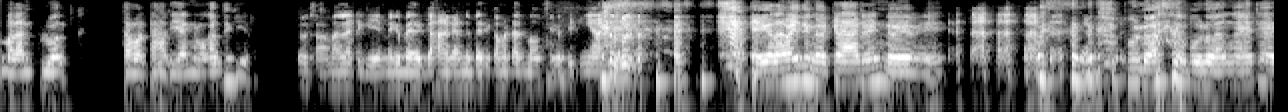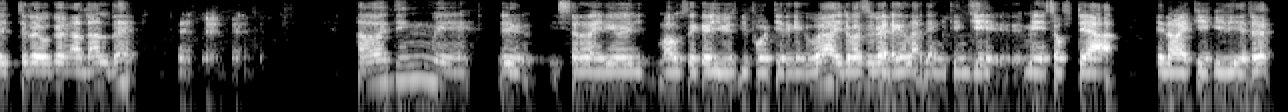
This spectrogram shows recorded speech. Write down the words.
බලන්න පුළුවන් Tamanට හරියන්නේ මොකද්ද කියලා. ඔය සාමාන්‍යයට ගේම් එක බැරි ගහන ගන්න බැරි කමටත් මවුස් එක පිටින් යන්න පුළුවන්. ඒක තමයි ඉතින් ඔය කරාට වෙන්නේ ඔය මේ පුළුවන් පුළුවන් අයට එච්චර ඔක අදාළ නැහැ. තව ඉතින් මේ ඉස්සර ඔය මවුස් එක USB port එකට ගහුවා. ඊට පස්සේ වැඩ කළා. දැන් ඉතින් මේ software එනවා එක එක විදිහට.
